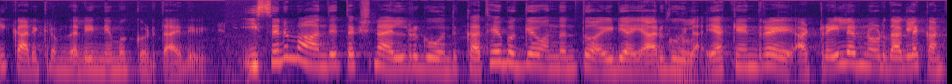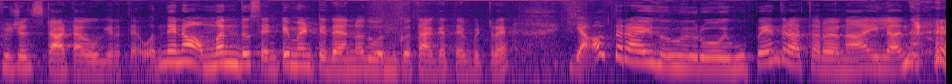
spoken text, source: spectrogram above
ಈ ಕಾರ್ಯಕ್ರಮದಲ್ಲಿ ನಿಮಗೆ ಕೊಡ್ತಾ ಇದ್ದೀವಿ. ಈ ಸಿನಿಮಾ ಅಂದಿದ ತಕ್ಷಣ ಎಲ್ರಿಗೂ ಒಂದು ಕಥೆ ಬಗ್ಗೆ ಒಂದಂತೂ ಐಡಿಯಾ ಯಾರಿಗೂ ಇಲ್ಲ. ಯಾಕೆಂದ್ರೆ ಆ ಟ್ರೈಲರ್ ನೋಡಿದಾಗಲೇ ಕನ್ಫ್ಯೂಷನ್ ಸ್ಟಾರ್ಟ್ ಆಗೋಗಿರುತ್ತೆ. ಒಂದೇನೋ ಅಮ್ಮಂದು ಸೆಂಟಿಮೆಂಟ್ ಇದೆ ಅನ್ನೋದು ಒಂದು ಗೊತ್ತಾಗತ್ತೆ ಬಿಟ್ರೆ. ಯಾವ ಥರ ಇವರು ಉಪೇಂದ್ರ ಥರನಾ ಇಲ್ಲಾಂದ್ರೆ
